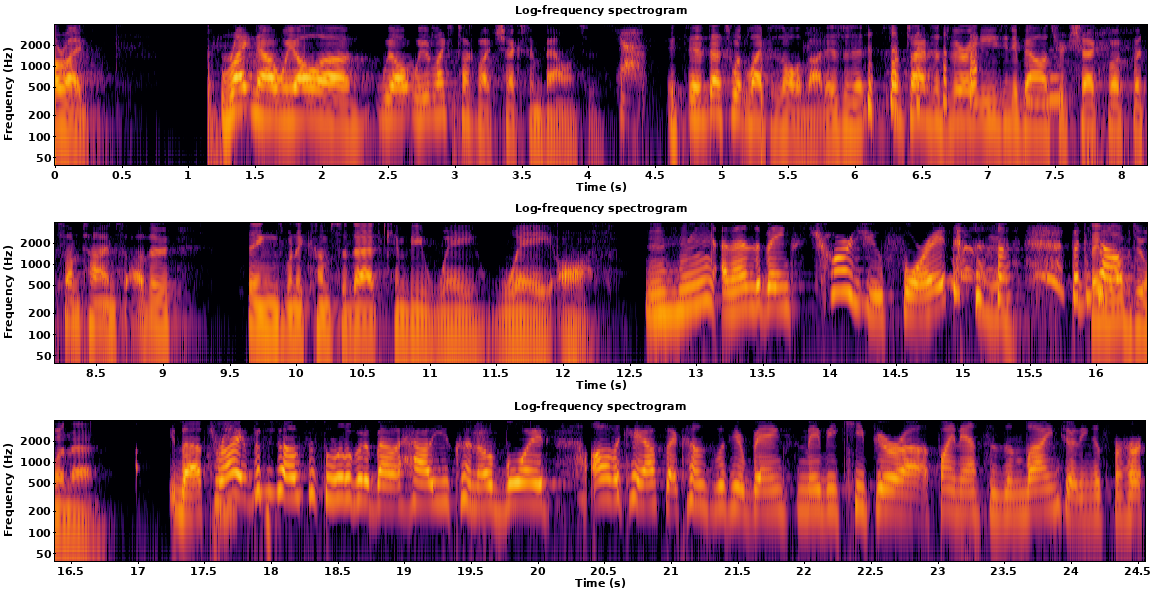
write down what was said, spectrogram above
All right. Right now, we all uh, we all we like to talk about checks and balances. Yeah. It, that's what life is all about, isn't it? Sometimes it's very easy to balance your checkbook, but sometimes other things, when it comes to that, can be way way off. Mm-hmm. And then the banks charge you for it. yeah. but They love us, doing that. That's right. But to tell us just a little bit about how you can avoid all the chaos that comes with your banks, maybe keep your uh, finances in line. Joining us for her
